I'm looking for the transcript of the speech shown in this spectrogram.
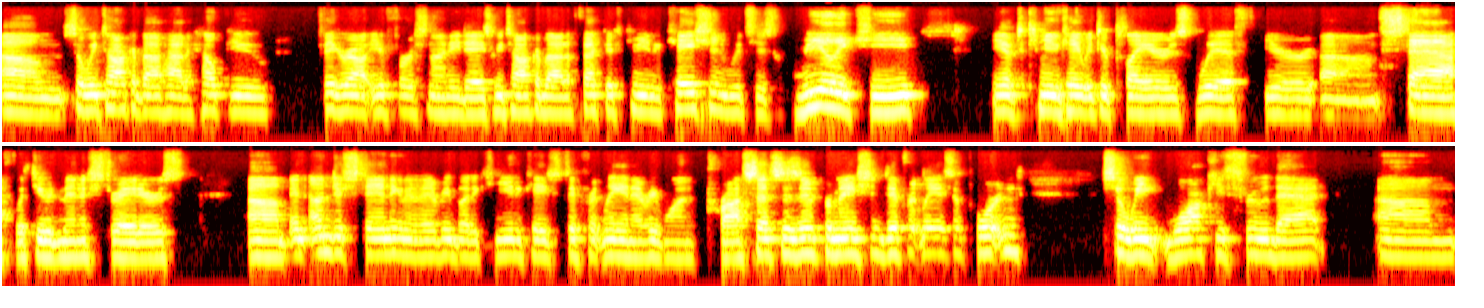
Um, so we talk about how to help you figure out your first 90 days. We talk about effective communication, which is really key. You have to communicate with your players, with your um, staff, with your administrators, um, and understanding that everybody communicates differently and everyone processes information differently is important. So we walk you through that. Um,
